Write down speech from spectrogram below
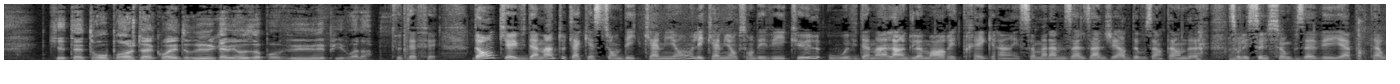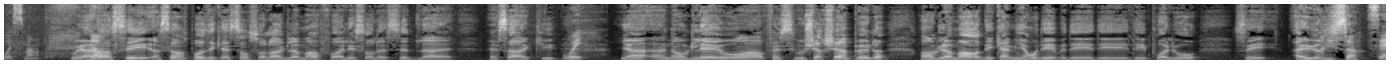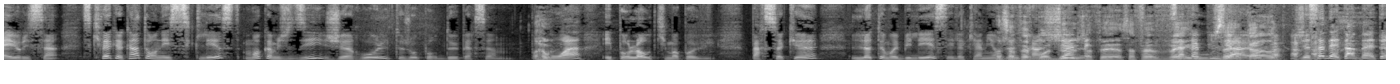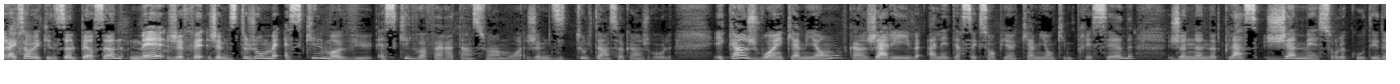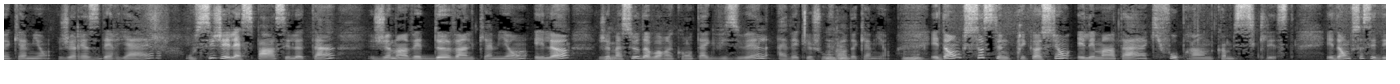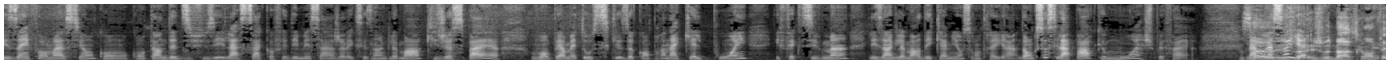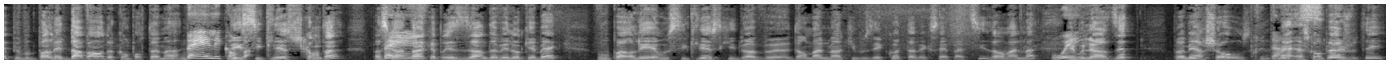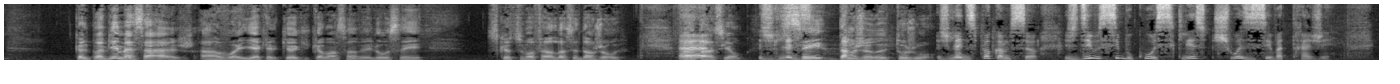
qui étaient trop proches d'un coin de rue, le camion ne les a pas vus, et puis voilà. Tout à fait. Donc, il y a évidemment toute la question des camions, les camions qui sont des véhicules où, évidemment, l'angle mort est très grand. Et ça, Madame Zalzal, j'ai hâte de vous entendre sur les solutions que vous avez apportées à Westmount. Oui, Donc, alors si, si on se pose des questions sur l'angle mort, il faut aller sur le site de la SAQ. Oui. Il y a un onglet où, enfin, si vous cherchez un peu, là, angle mort des camions, des, des, des, des poids lourds, c'est ahurissant. C'est ahurissant. Ce qui fait que quand on est cycliste, moi, comme je dis, je roule toujours pour deux personnes. Pour Ah oui. moi et pour l'autre qui m'a pas vu. Parce que l'automobiliste et le camion, Ça, je ça ne fait prends pas jamais. deux, ça fait, ça fait Ça 20 fait ou plusieurs. 50. J'essaie d'être en interaction avec une seule personne, mais je fais, je me dis toujours, mais est-ce qu'il m'a vu? Est-ce qu'il va faire attention à moi? Je me dis tout le temps ça quand je roule. Et quand je vois un camion, quand j'arrive à l'intersection puis un camion qui me précède, je ne me place jamais sur le côté d'un camion. Je reste derrière. Ou si j'ai l'espace et le temps, je m'en vais devant le camion. Et là, je m'assure d'avoir un contact visuel avec le chauffeur de camion. Et donc, ça, c'est une précaution élémentaire qu'il faut prendre comme cycliste. Et donc, ça, c'est des informations qu'on tente de diffuser. La SAC a fait des messages avec ses angles morts qui, j'espère, vont permettre aux cyclistes de comprendre à quel point, effectivement, les angles morts des camions sont très grands. Donc, ça, c'est la part que moi, je peux faire. Mais après ça, je, il y a... je vous demande ce qu'on fait, puis vous me parlez d'abord de comportement Ben, les des cyclistes. Je suis content, parce Ben, qu'en tant que présidente de Vélo Québec, vous parlez aux cyclistes qui doivent, euh, normalement, qui vous écoutent avec sympathie, normalement. Oui. Et vous leur dites, première chose, Prudence. mais est-ce qu'on peut ajouter que le premier message à envoyer à quelqu'un qui commence en vélo, c'est ce que tu vas faire là, c'est dangereux. Fais Euh, attention, c'est dangereux toujours. Je le dis pas comme ça. Je dis aussi beaucoup aux cyclistes, choisissez votre trajet.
